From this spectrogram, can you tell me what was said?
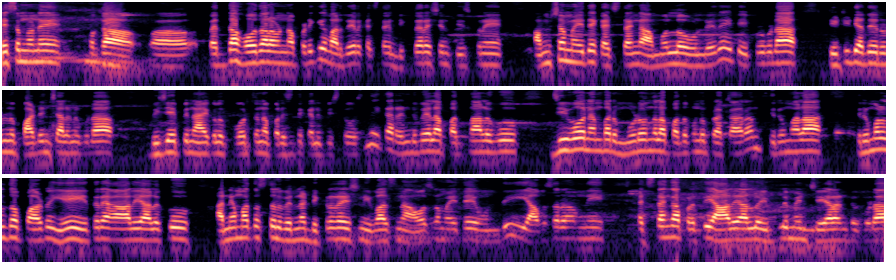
దేశంలోనే ఒక పెద్ద హోదాలో ఉన్నప్పటికీ వారి దగ్గర ఖచ్చితంగా డిక్లరేషన్ తీసుకునే అంశం అయితే ఖచ్చితంగా అమల్లో ఉండేది. అయితే ఇప్పుడు కూడా టీటీడీ అదే రూల్ను పాటించాలని కూడా బీజేపీ నాయకులు కోరుతున్న పరిస్థితి కనిపిస్తూ వస్తుంది. ఇక రెండు వేల పద్నాలుగు జీవో నెంబర్ మూడు వందల పదకొండు ప్రకారం తిరుమల తిరుమలతో పాటు ఏ ఇతర ఆలయాలకు అన్యమతస్తులు వెళ్ళిన డిక్లరేషన్ ఇవ్వాల్సిన అవసరం అయితే ఉంది. ఈ అవసరంని ఖచ్చితంగా ప్రతి ఆలయాల్లో ఇంప్లిమెంట్ చేయాలంటూ కూడా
